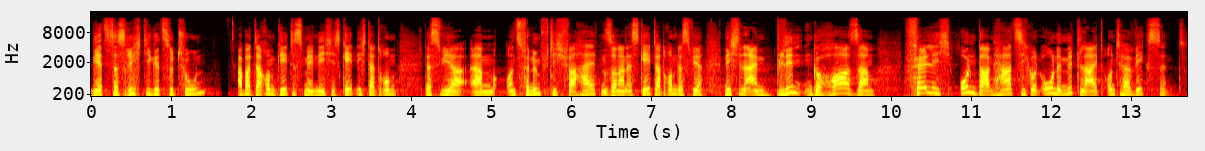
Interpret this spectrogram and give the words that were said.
jetzt das Richtige zu tun. Aber darum geht es mir nicht. Es geht nicht darum, dass wir ähm, uns vernünftig verhalten, sondern es geht darum, dass wir nicht in einem blinden Gehorsam völlig unbarmherzig und ohne Mitleid unterwegs sind.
